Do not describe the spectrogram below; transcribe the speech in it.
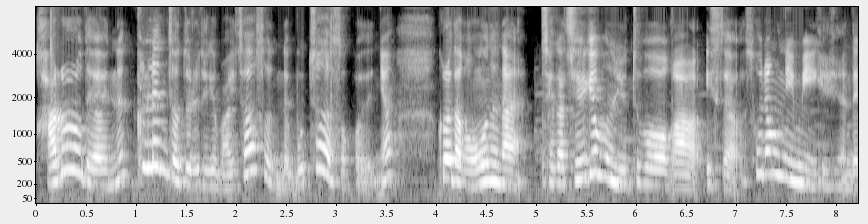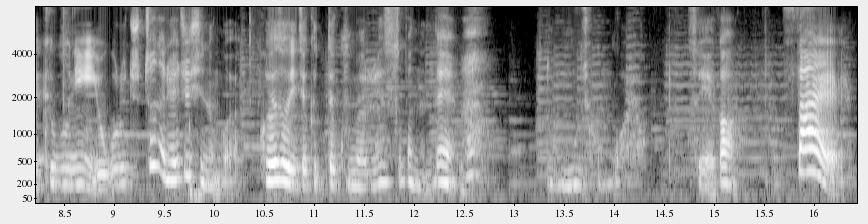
가루로 되어 있는 클렌저들을 되게 많이 찾았었는데 못 찾았었거든요. 그러다가 어느 날 제가 즐겨보는 유튜버가 있어요. 소령님이 계시는데 그분이 요거를 추천을 해주시는 거예요. 그래서 이제 그때 구매를 했어봤는데 너무 좋은 거예요. 그래서 얘가 쌀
